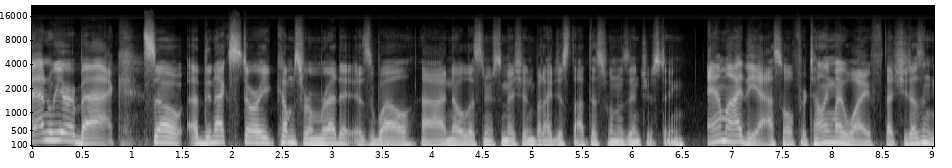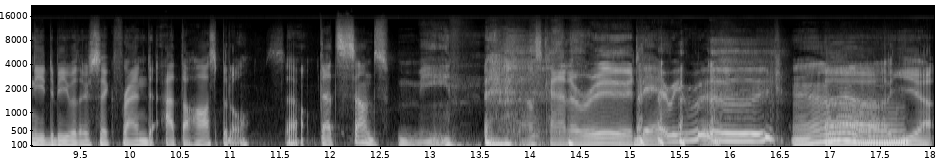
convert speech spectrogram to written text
And we are back. So uh, the next story comes from Reddit as well. Uh, no listener submission, but I just thought this one was interesting. Am I the asshole for telling my wife that she doesn't need to be with her sick friend at the hospital? So That sounds mean. Sounds kind of rude. Very rude. uh, yeah.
